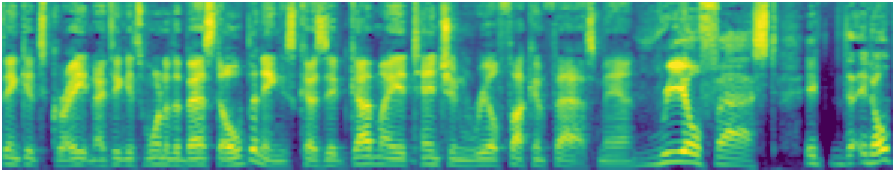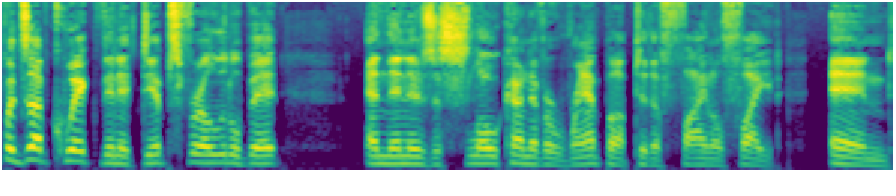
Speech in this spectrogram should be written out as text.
think it's great, and I think it's one of the best openings because it got my attention real fucking fast, man. real fast. It it opens up quick, then it dips for a little bit, and then there's a slow kind of a ramp up to the final fight. And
